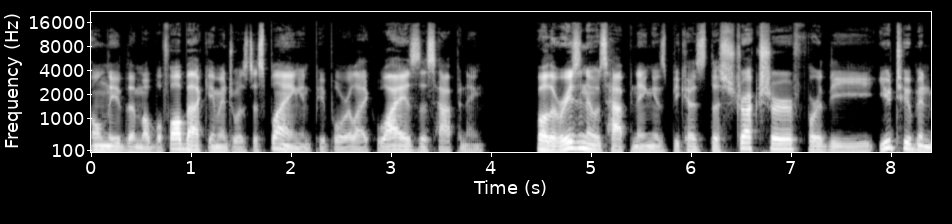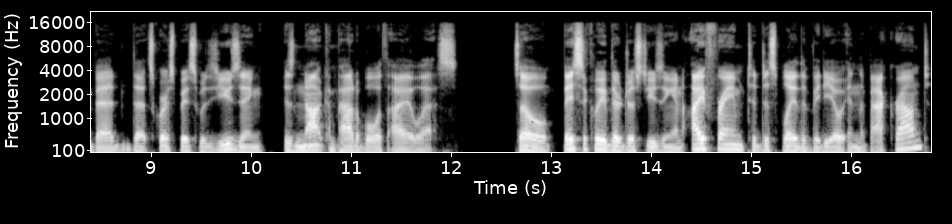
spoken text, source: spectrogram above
only the mobile fallback image was displaying and people were like, why is this happening? Well, the reason it was happening is because the structure for the YouTube embed that Squarespace was using is not compatible with iOS. So basically, they're just using an iframe to display the video in the background.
